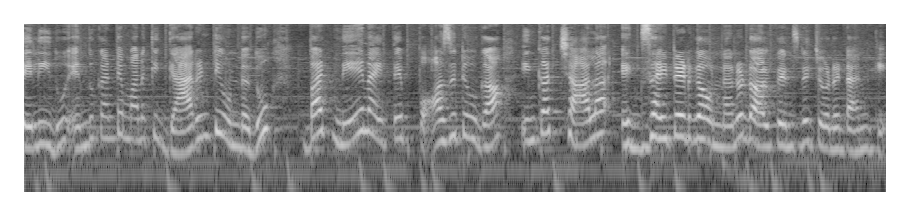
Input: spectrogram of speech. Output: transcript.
తెలీదు. ఎందుకంటే మనకి గ్యారంటీ ఉండదు. బట్ నేనైతే పాజిటివ్గా ఇంకా చాలా ఎగ్జైటెడ్గా ఉన్నాను డాల్ఫిన్స్ని చూడటానికి.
